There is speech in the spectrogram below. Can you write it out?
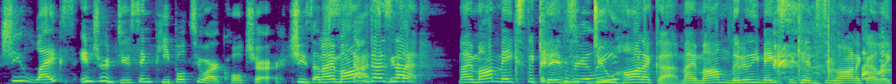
she likes introducing people to our culture. She's My mom does that. like, my mom makes the kids Really? do Hanukkah. My mom literally makes the kids do Hanukkah. Like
